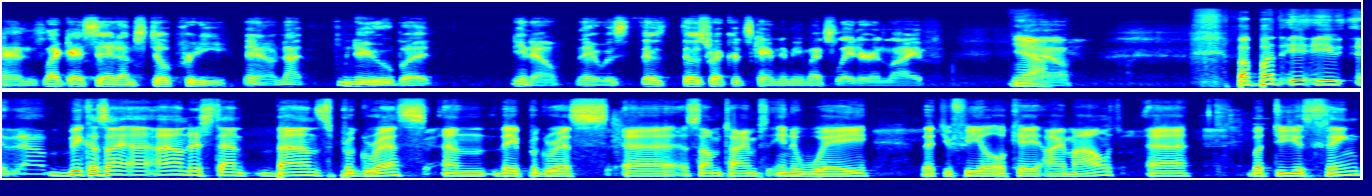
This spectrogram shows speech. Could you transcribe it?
and like i said i'm still pretty you know not new but you know it was those those records came to me much later in life yeah you know? But but i i because I I understand bands progress and they progress uh, sometimes in a way that you feel okay I'm out. Uh, but do you think,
